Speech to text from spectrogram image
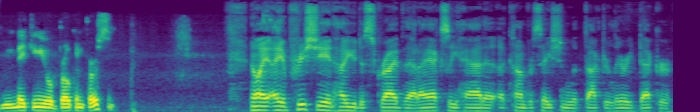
making you a broken person. No, I, I, appreciate how you describe that. I actually had a, a conversation with Dr. Larry Decker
